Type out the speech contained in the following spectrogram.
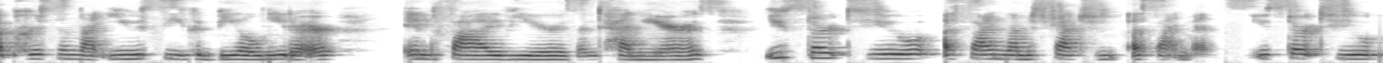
a person that you see could be a leader in five years and 10 years, you start to assign them stretch assignments. You start to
